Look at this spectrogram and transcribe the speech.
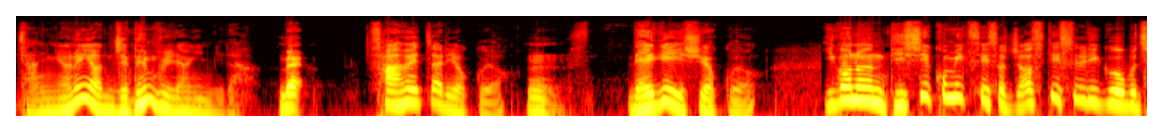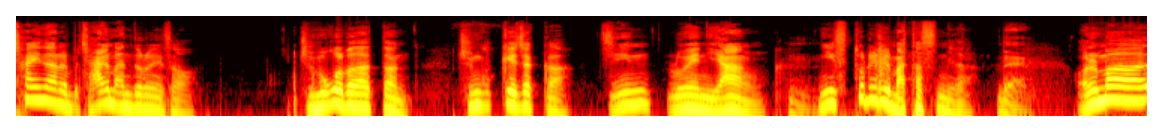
작년에 연재된 분량입니다. 네. 4회짜리였고요. 음. 4개 이슈였고요. 이거는 DC 코믹스에서 저스티스 리그 오브 차이나를 잘 만들어내서 주목을 받았던 중국계 작가 진 루엔 양이 음. 스토리를 맡았습니다. 네. 얼마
